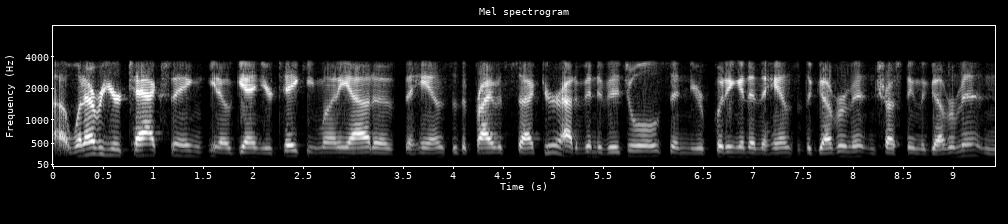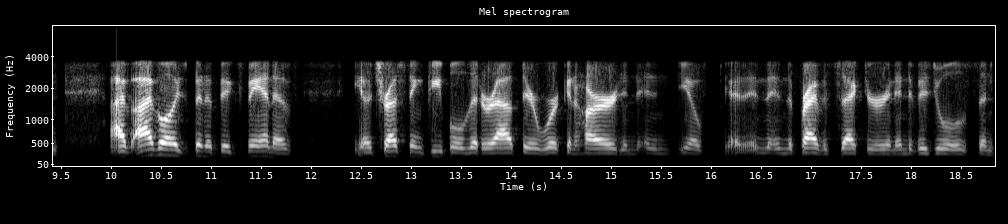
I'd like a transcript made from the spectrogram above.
Uh, whenever you're taxing, you know, again, you're taking money out of the hands of the private sector, out of individuals, and you're putting it in the hands of the government and trusting the government. And I've I've always been a big fan of you know trusting people that are out there working hard and and you know in in the private sector and individuals and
